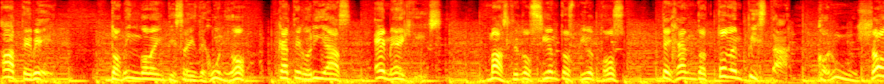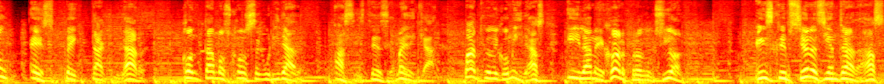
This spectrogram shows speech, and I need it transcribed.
ATV. Domingo 26 de junio, categorías MX. Más de 200 pilotos dejando todo en pista con un show espectacular. Contamos con seguridad, asistencia médica, patio de comidas y la mejor producción. Inscripciones y entradas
